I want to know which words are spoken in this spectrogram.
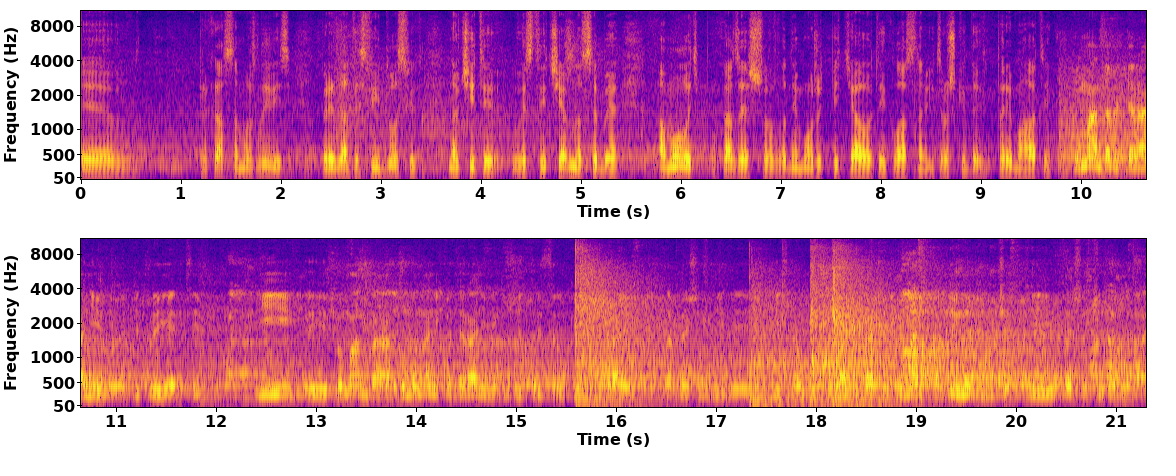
е, прекрасна можливість передати свій досвід, навчити вести чемно себе, а молодь показує, що вони можуть підтягувати класно і трошки перемагати. Команда ветеранів підприємців і команда комунальних ветеранів, які вже 30 років грають на першість мі- міста Обухова і також приймають активну участь і в області.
